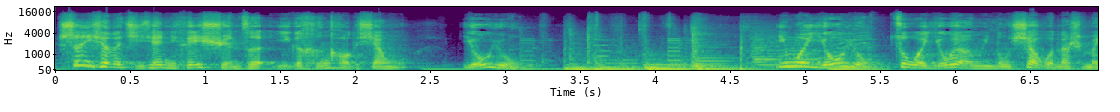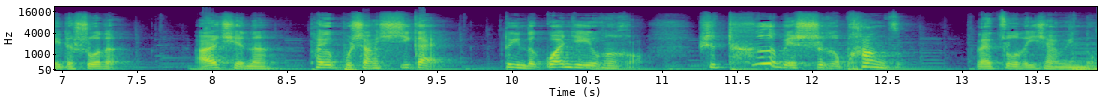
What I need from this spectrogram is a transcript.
剩下的几天，你可以选择一个很好的项目——游泳。因为游泳作为有氧运动，效果那是没得说的，而且呢，它又不伤膝盖，对你的关节又很好，是特别适合胖子来做的一项运动。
